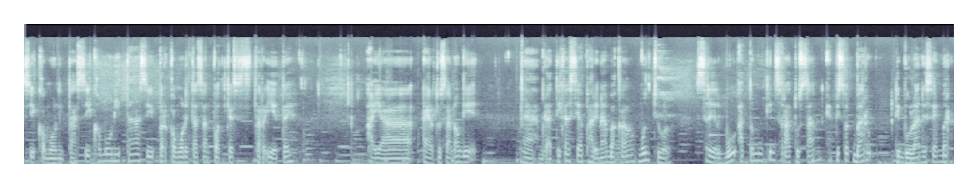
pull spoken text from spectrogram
si komunitas si komunitas si perkomunitasan podcaster iya teh ayah air tusan oge nah berarti kan setiap harinya bakal muncul seribu atau mungkin seratusan episode baru di bulan Desember.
